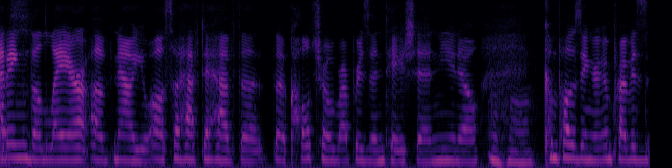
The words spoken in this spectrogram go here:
adding the layer of now you also have to have the the cultural representation. You know, mhm. composing or improvis-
